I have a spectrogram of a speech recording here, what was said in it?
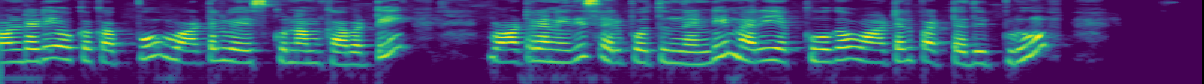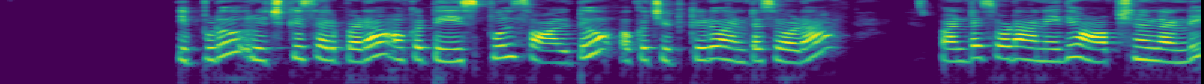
ఆల్రెడీ ఒక కప్పు వాటర్ వేసుకున్నాం కాబట్టి వాటర్ అనేది సరిపోతుందండి. మరి ఎక్కువగా వాటర్ పట్టదు ఇప్పుడు. ఇప్పుడు రుచికి సరిపడా ఒక టీ స్పూన్ సాల్ట్ ఒక చిటికెడు వంట సోడా. వంట సోడా అనేది ఆప్షనల్ అండి.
